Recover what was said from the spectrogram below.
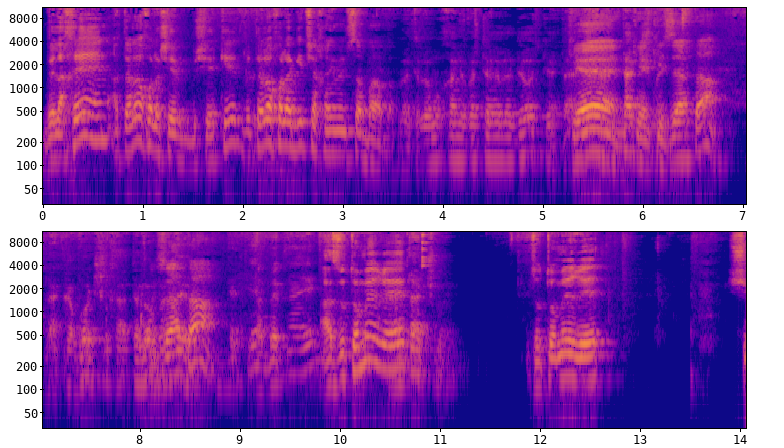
ולכן אתה לא יכול לשבת בשקט, ואתה לא יכול להגיד שהחיים הם סבבה. ואתה לא מוכן לוותר על הדעות, כי אתה... כן, אתה כן. כי זה אתה. והכבוד שלך, אתה לא זה אתה. כן. אז זאת אומרת, אתה. זאת אומרת ש...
